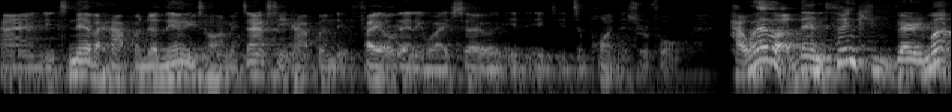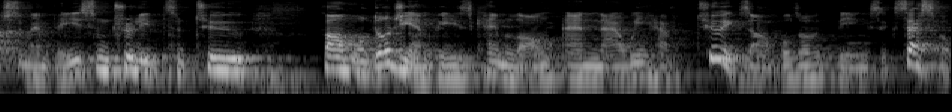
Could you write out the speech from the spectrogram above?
and it's never happened. And the only time it's actually happened, it failed anyway. So it, it, it's a pointless reform. However, then thank you very much, some MPs, some truly some two far more dodgy MPs came along, and now we have two examples of it being successful.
